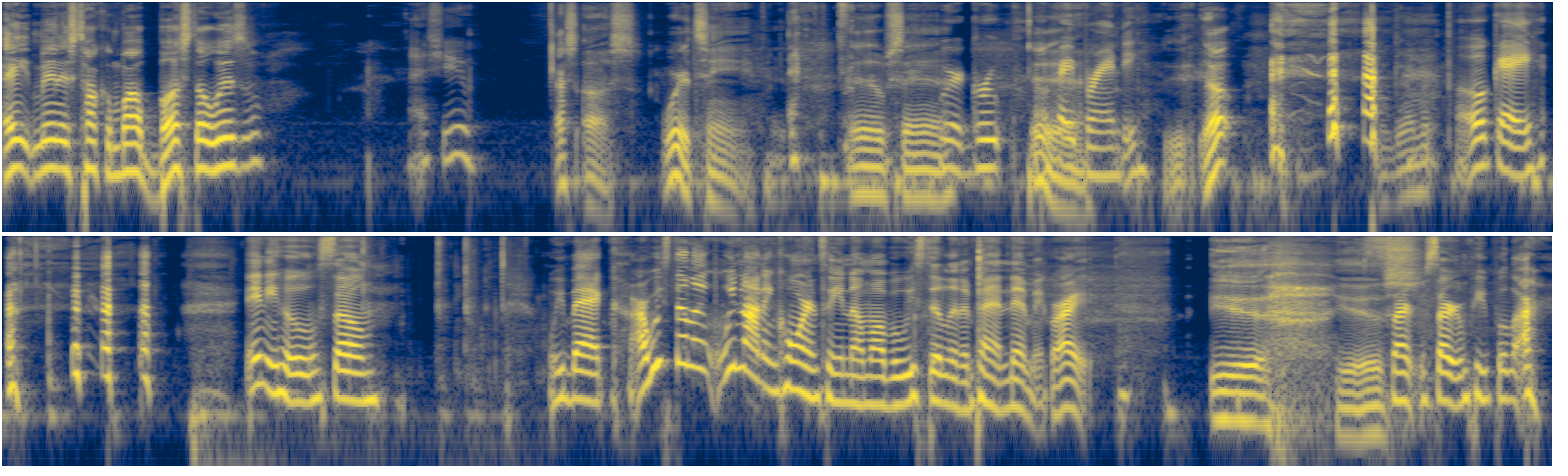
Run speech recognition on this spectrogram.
eight minutes talking about bustoism. That's you. That's us. We're a team. you know what I'm saying? We're a group. Okay, Brandy. yep. Damn it. Okay. Anywho, so we back. Are we still in? We're not in quarantine no more, but we still in a pandemic, right? Yeah. Yes. Certain certain people are.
